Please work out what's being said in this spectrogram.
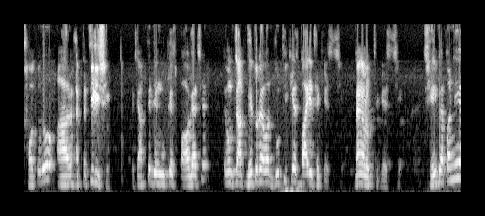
সতেরো আর একটা তিরিশে। চারটে ডেঙ্গু কেস পাওয়া গেছে এবং তার ভেতরে আবার দুটি কেস বাইরে থেকে এসছে, ব্যাঙ্গালোর থেকে এসছে। সেই ব্যাপার নিয়ে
